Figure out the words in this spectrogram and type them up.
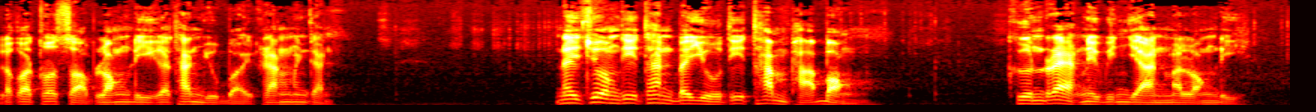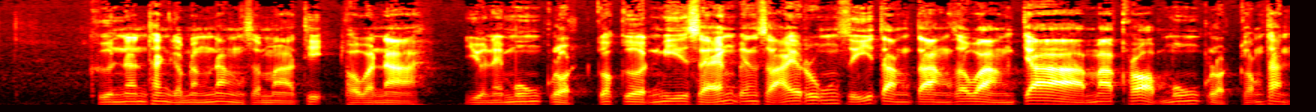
แล้วก็ทดสอบลองดีกับท่านอยู่บ่อยครั้งเหมือนกัน ในช่วงที่ท่านไปอยู่ที่ถ้ำผาบ่อง คืนแรกในวิญญาณมาลองดี คืนนั้นท่านกำลังนั่งสมาธิภาวนาอยู่ในมุ้งกรดก็เกิดมีแสงเป็นสายรุ้งสีต่างๆ สว่างจ้ามาครอบมุ้งกรดของท่าน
